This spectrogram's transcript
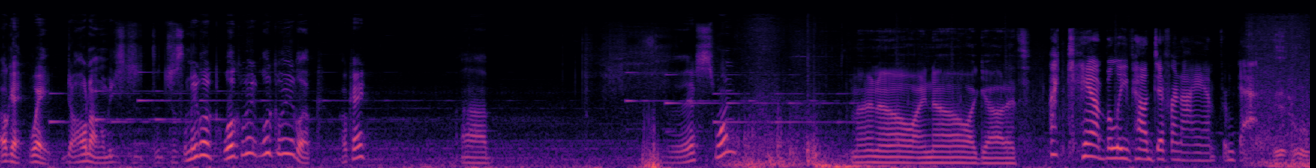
Okay, wait. Hold on. Let me just, just let me look. Look. Look. Look. Let me look. Okay. Uh. This one. I know, I know, I got it. I can't believe how different I am from Dad. It will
